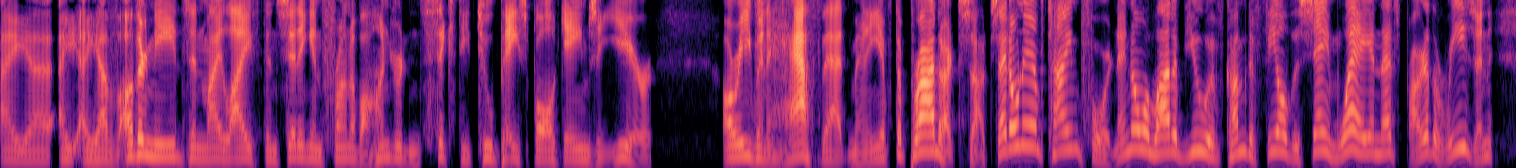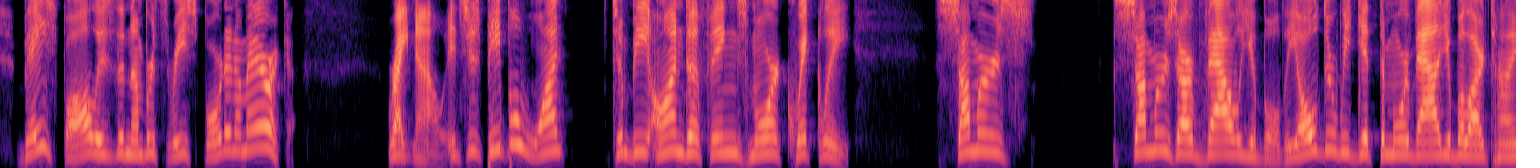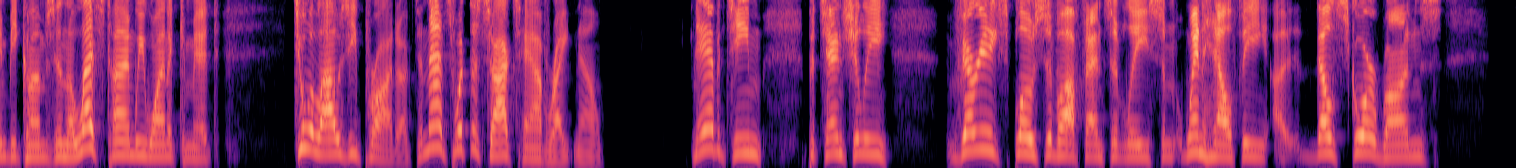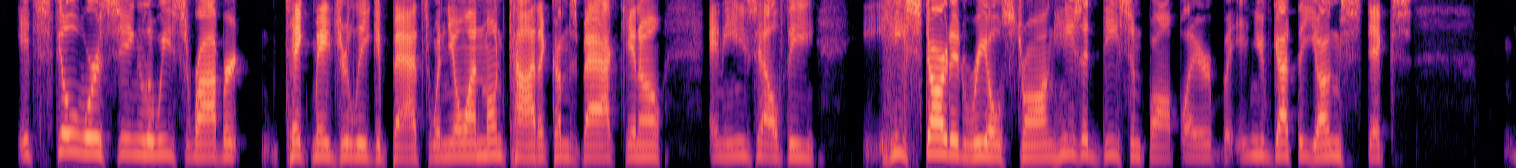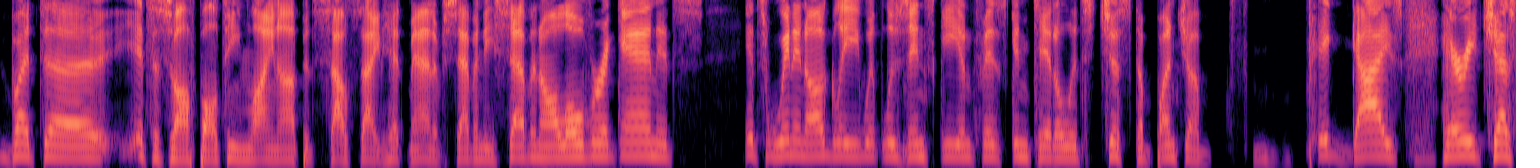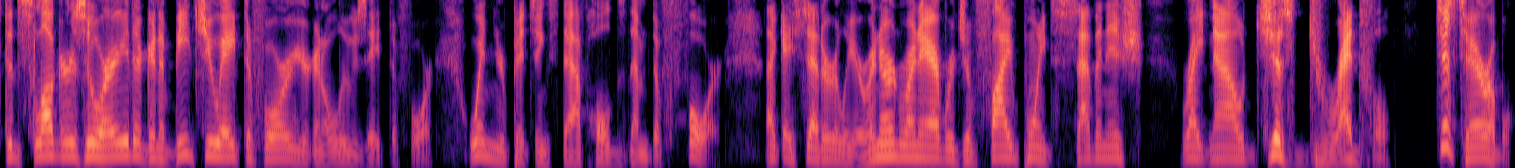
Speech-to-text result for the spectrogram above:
I, uh, I, I have other needs in my life than sitting in front of 162 baseball games a year or even half that many if the product sucks. I don't have time for it. And I know a lot of you have come to feel the same way, and that's part of the reason baseball is the number three sport in America right now. It's just people want to be on to things more quickly. Summers summers are valuable. The older we get, the more valuable our time becomes, and the less time we want to commit to a lousy product. And that's what the Sox have right now. They have a team potentially very explosive offensively. Some when healthy, uh, they'll score runs. It's still worth seeing Luis Robert take major league at bats when Yoan Moncada comes back, you know, and he's healthy. He started real strong. He's a decent ball player, but and you've got the young sticks but uh, it's a softball team lineup. It's Southside Hitman of 77 all over again. It's it's winning ugly with Luzinski and Fisk and Kittle. It's just a bunch of big guys, hairy chested sluggers who are either going to beat you eight to four or you're going to lose eight to four when your pitching staff holds them to four. Like I said earlier, an earned run average of 5.7 ish right now, just dreadful just terrible.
